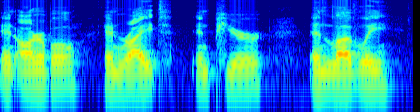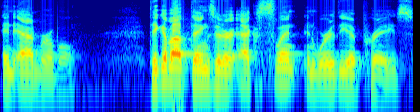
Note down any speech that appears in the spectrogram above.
and honorable and right and pure and lovely and admirable. Think about things that are excellent and worthy of praise.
